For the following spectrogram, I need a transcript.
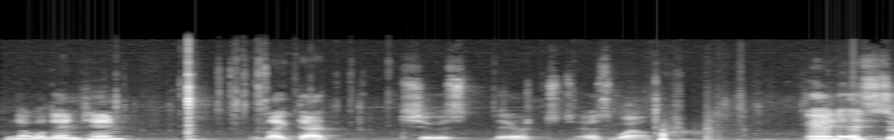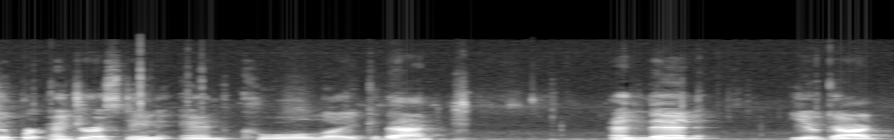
snuggled in him like that. She was there as well. And it's super interesting and cool like that. And then you got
